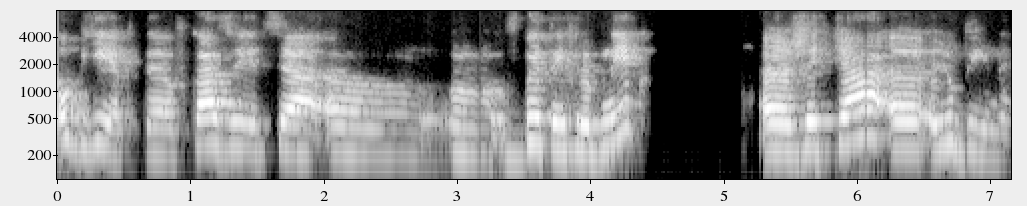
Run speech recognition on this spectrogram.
Об'єкт вказується вбитий грибник, життя людини.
